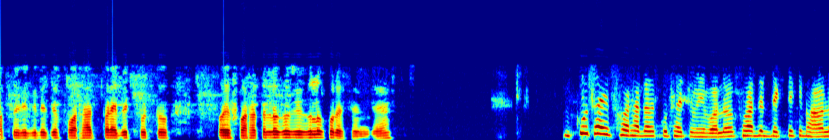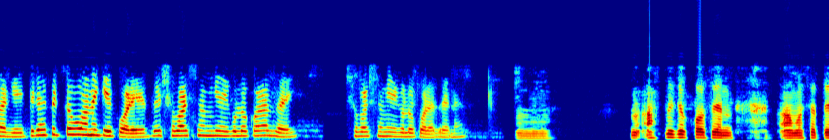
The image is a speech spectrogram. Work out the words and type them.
আপনার এখানে যে ফরহাদ প্রাইভেট পড়তো ওই ফরহাদের লোক এগুলো করেছেন যে? কোথায় ফরহাদ আর কোথায় তুমি বলো? ফরহাদের দেখতে কি ভালো লাগে? প্রাইভেট তো অনেকেই পড়ে তো সবার সঙ্গে এগুলো করা যায় সবার সঙ্গে এগুলো করা যায় না। আপনি যে বলছেন আমার সাথে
